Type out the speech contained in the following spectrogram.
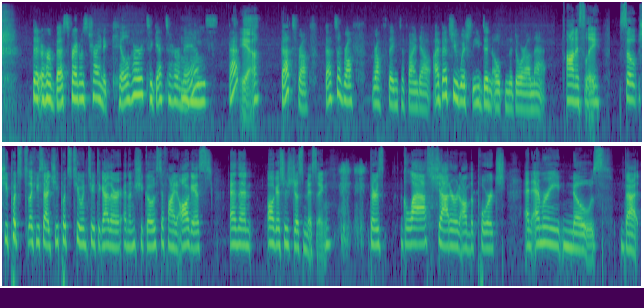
that her best friend was trying to kill her to get to her mm-hmm. man's. That's Yeah. that's rough. That's a rough, rough thing to find out. I bet you wish that you didn't open the door on that. honestly. So she puts, like you said, she puts two and two together, and then she goes to find August, and then August is just missing. There's glass shattered on the porch, and Emery knows that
